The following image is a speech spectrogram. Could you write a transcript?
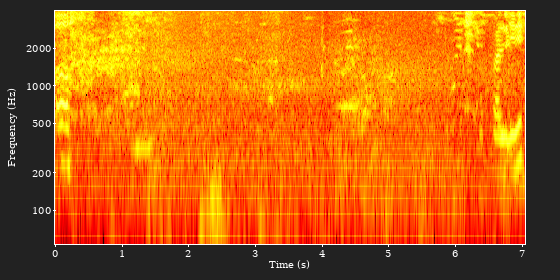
Oh. Ali.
